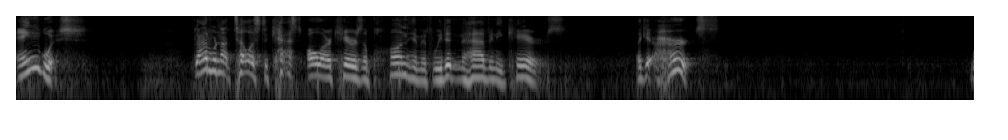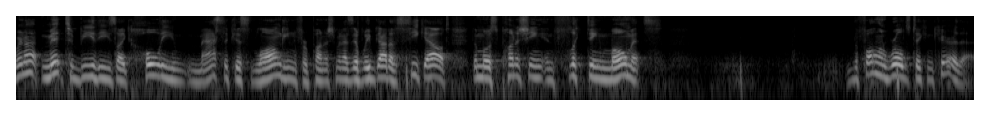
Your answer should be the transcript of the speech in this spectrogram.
anguish. God would not tell us to cast all our cares upon Him if we didn't have any cares. Like it hurts. We're not meant to be these like holy masochists longing for punishment as if we've got to seek out the most punishing, inflicting moments the fallen world's taking care of that.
